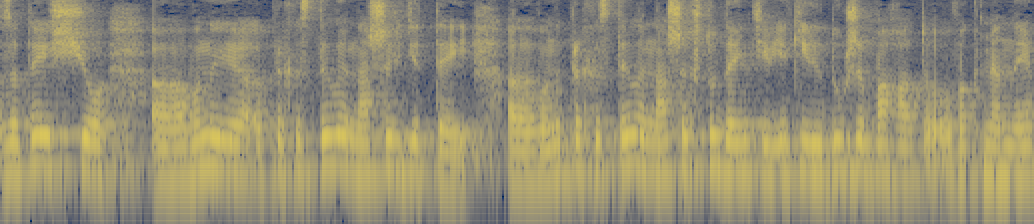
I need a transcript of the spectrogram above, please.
за те, що е, вони прихистили наших дітей, вони прихистили наших студентів, яких дуже багато в Акмяне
